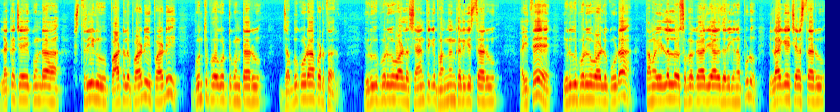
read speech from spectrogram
లెక్క చేయకుండా స్త్రీలు పాటలు పాడి పాడి గొంతు పోగొట్టుకుంటారు. జబ్బు కూడా పడతారు. ఇరుగు పొరుగు వాళ్ళ శాంతికి భంగం కలిగిస్తారు. అయితే ఇరుగు పొరుగు వాళ్ళు కూడా తమ ఇళ్ళలో శుభకార్యాలు జరిగినప్పుడు ఇలాగే చేస్తారు.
